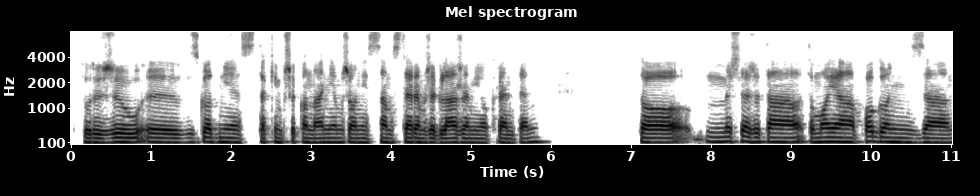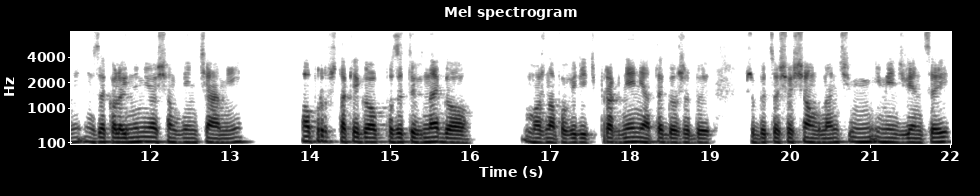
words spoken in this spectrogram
który żył y, zgodnie z takim przekonaniem, że on jest sam sterem, żeglarzem i okrętem, to myślę, że ta, to moja pogoń za, za kolejnymi osiągnięciami, oprócz takiego pozytywnego, można powiedzieć, pragnienia tego, żeby, żeby coś osiągnąć i mieć więcej,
